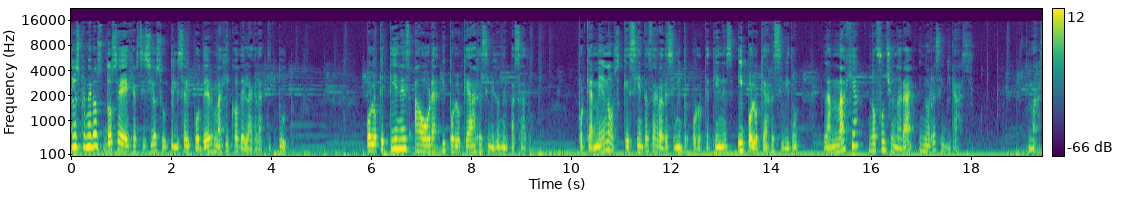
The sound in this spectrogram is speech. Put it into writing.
En los primeros 12 ejercicios se utiliza el poder mágico de la gratitud, por lo que tienes ahora y por lo que has recibido en el pasado. Porque a menos que sientas agradecimiento por lo que tienes y por lo que has recibido, la magia no funcionará y no recibirás más.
